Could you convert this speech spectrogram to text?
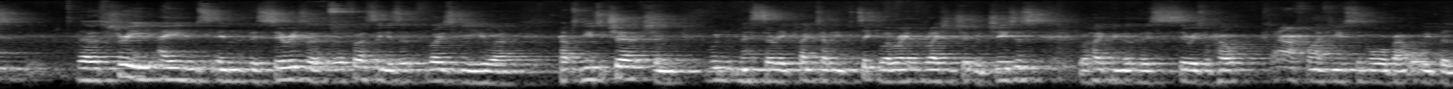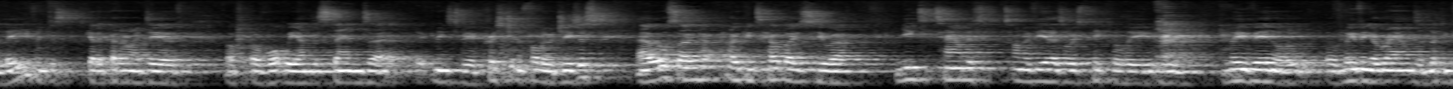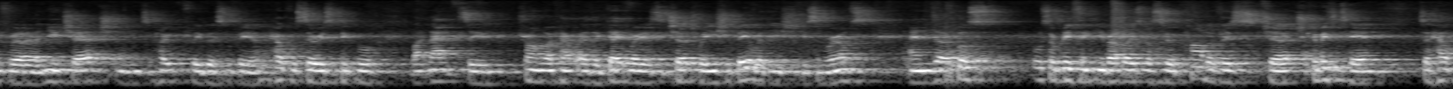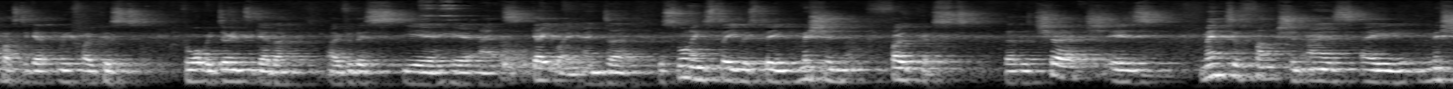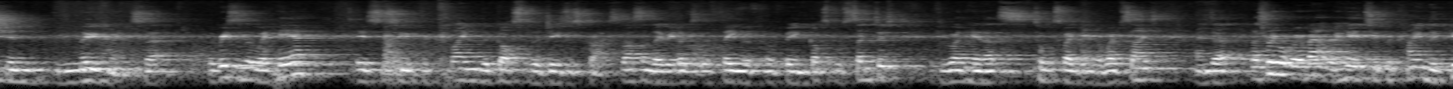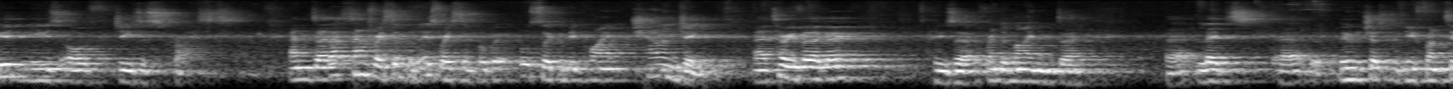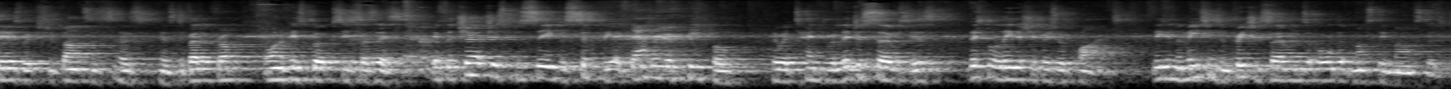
there are three aims in this series. The first thing is that for those of you who are perhaps new to church and wouldn't necessarily claim to have any particular relationship with Jesus, we're hoping that this series will help clarify for you some more about what we believe and just get a better idea of, of, of what we understand uh, it means to be a Christian, a follower of Jesus. Uh, we're also ho- hoping to help those who are new to town this time of year. There's always people who, who move in or, or moving around and looking for a new church, and hopefully this will be a helpful series of people like that to try and work out whether Gateway is the church where you should be or whether you should be somewhere else. And uh, of course, also really thinking about those of us who are part of this church, committed here, to help us to get refocused for what we're doing together over this year here at Gateway. And uh, this morning's theme is being mission focused, that the church is meant to function as a mission movement. The reason that we're here is to proclaim the gospel of Jesus Christ. Last Sunday we looked at the theme of, of being gospel centered. If you weren't here, that's talks available on the website. And uh, that's really what we're about. We're here to proclaim the good news of Jesus Christ. And uh, that sounds very simple, it is very simple, but also can be quite challenging. Uh, Terry Virgo, who's a friend of mine and uh, uh, led uh, the Church of the New Frontiers, which Advance has, has, has, developed from. In one of his books, he says this If the church is perceived as simply a gathering of people who attend religious services, little leadership is required. Leading the meetings and preaching sermons are all that must be mastered.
